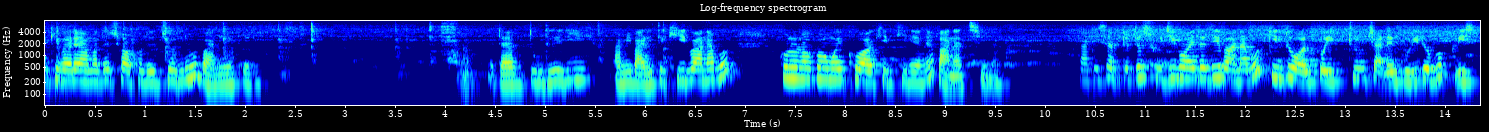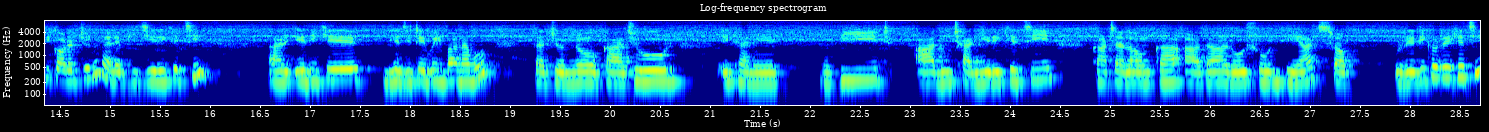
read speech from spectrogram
একেবারে আমাদের সকলের জন্য বানিয়ে ফেলি। এটা দুধেরই আমি বাড়িতে ক্ষীর বানাবো। কোনো রকম ওই খোয়া ক্ষীর কিনে এনে বানাচ্ছি না। পাটি সাপটাটা সুজি ময়দা দিয়ে বানাবো, কিন্তু অল্প একটু চালের গুঁড়ি দেবো ক্রিস্পি করার জন্য মানে ভিজিয়ে রেখেছি। আর এদিকে ভেজিটেবিল বানাবো। তার জন্য গাজর, এখানে বিট আলু ছাড়িয়ে রেখেছি কাঁচা লঙ্কা আদা রসুন পেঁয়াজ সব রেডি করে রেখেছি।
